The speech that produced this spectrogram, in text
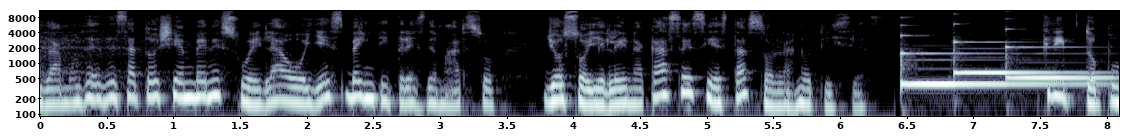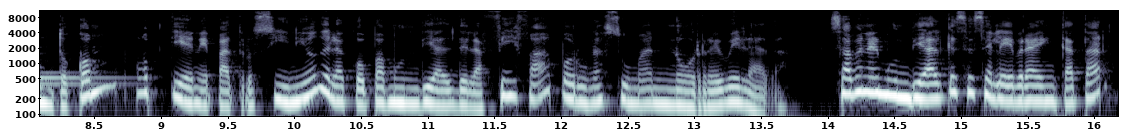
saludamos desde Satoshi en Venezuela. Hoy es 23 de marzo. Yo soy Elena Cases y estas son las noticias. Crypto.com obtiene patrocinio de la Copa Mundial de la FIFA por una suma no revelada. ¿Saben el Mundial que se celebra en Qatar?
